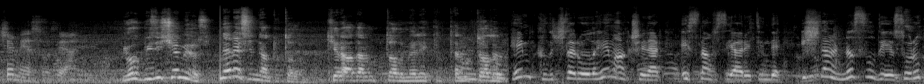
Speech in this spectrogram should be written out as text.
içemiyorsunuz yani. Yok biz içemiyoruz. Neresinden tutalım? Kiradan tutalım, elektrikten tutalım? Hem Kılıçdaroğlu hem Akşener esnaf ziyaretinde işler nasıl diye sorup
